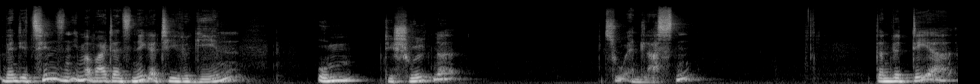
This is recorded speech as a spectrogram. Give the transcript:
wenn die Zinsen immer weiter ins Negative gehen, um die Schuldner zu entlasten, dann wird der,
